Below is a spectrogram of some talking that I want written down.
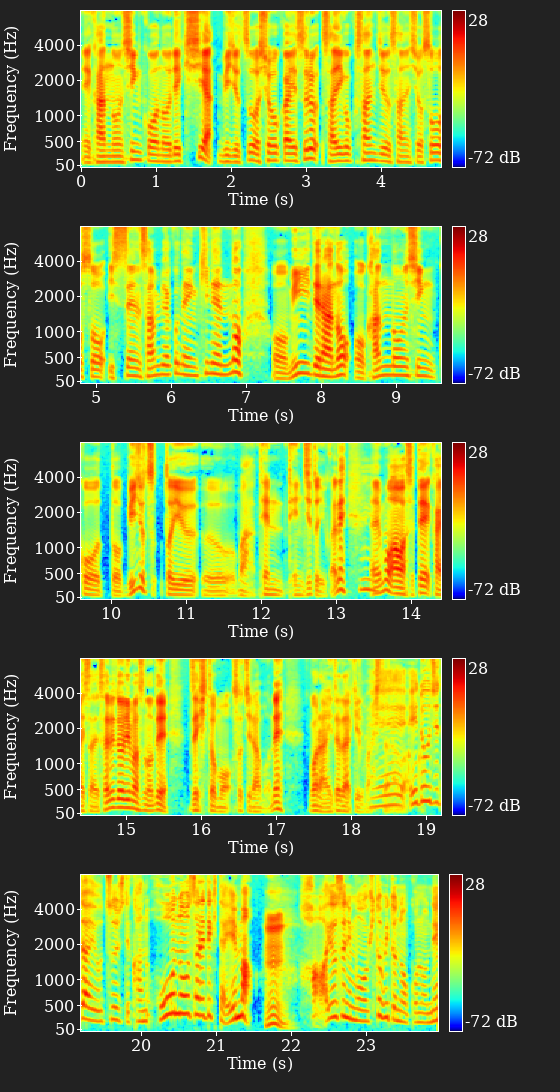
えー観音信仰の歴史や美術を紹介する西国三十三所創創1300年記念のお三井寺のお観音信仰と美術といううまあ、展展示というかね、うん。えーも合わせて開催されておりますのでぜひともそちらもねご覧いただけましたらば、えー江戸時代を通じて奉納されてきた絵馬、うん。はあ、要するにもう人々のこの願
